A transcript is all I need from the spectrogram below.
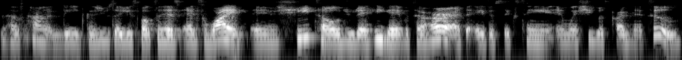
that's kind of deep because you said you spoke to his ex-wife and she told you that he gave it to her at the age of 16 and when she was pregnant too.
